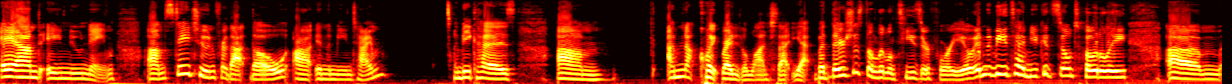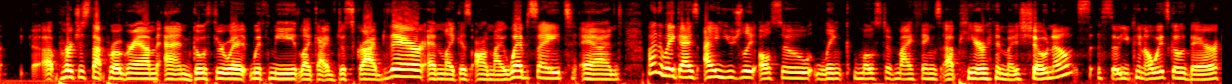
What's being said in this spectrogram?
and a new name. Um, stay tuned for that though, uh, in the meantime, because um, I'm not quite ready to launch that yet, but there's just a little teaser for you. In the meantime, you can still totally um, uh, purchase that program and go through it with me, like I've described there, and like is on my website. And by the way, guys, I usually also link most of my things up here in my show notes, so you can always go there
